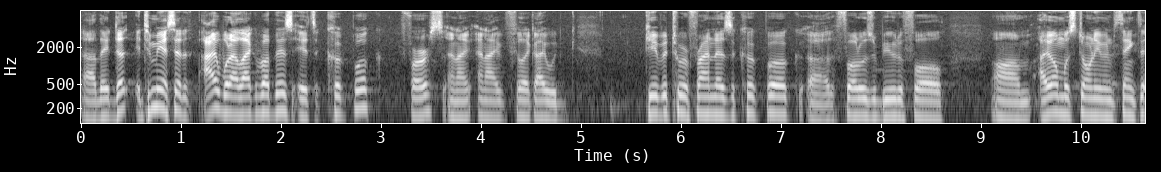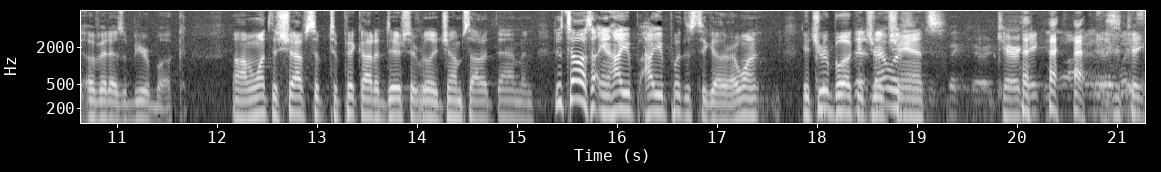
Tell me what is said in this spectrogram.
Uh, they do, to me, I said, I what I like about this, it's a cookbook first, and I and I feel like I would give it to a friend as a cookbook. Uh, the photos are beautiful. Um, I almost don't even think of it as a beer book. Um, I want the chefs to, to pick out a dish that really jumps out at them, and just tell us you know, how you how you put this together. I want it's your book, that- it's your that was- chance. Carrot cake. This is pig-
